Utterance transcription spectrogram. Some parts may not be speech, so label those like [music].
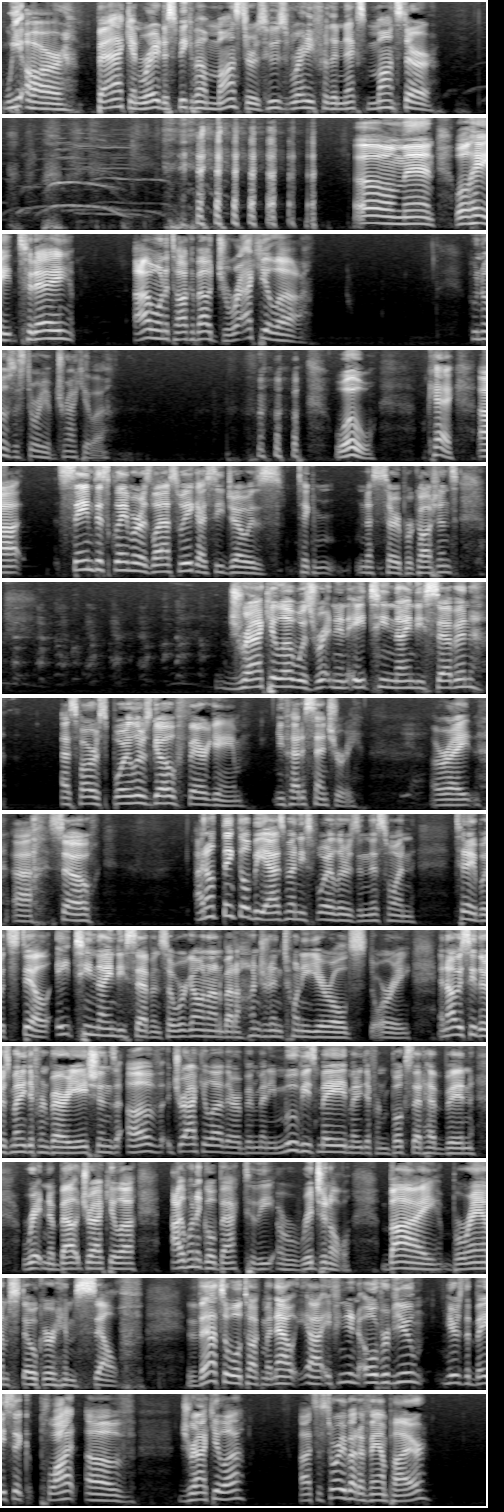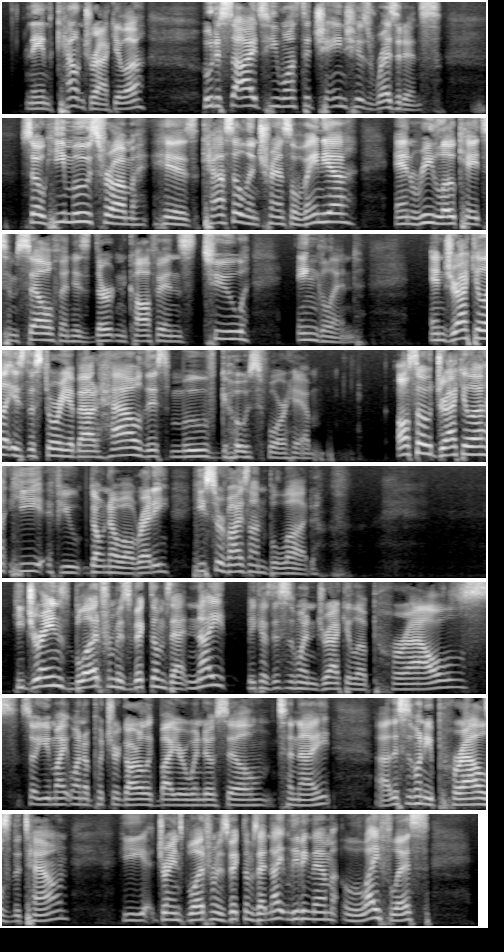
We are back and ready to speak about monsters. Who's ready for the next monster? [laughs] oh, man. Well, hey, today I want to talk about Dracula. Who knows the story of Dracula? [laughs] Whoa. Okay. Uh, same disclaimer as last week. I see Joe is taking necessary precautions. Dracula was written in 1897 as far as spoilers go, fair game. You've had a century. Yeah. All right. Uh, so I don't think there'll be as many spoilers in this one today, but still, 1897. So we're going on about a 120 year old story. And obviously, there's many different variations of Dracula. There have been many movies made, many different books that have been written about Dracula. I want to go back to the original by Bram Stoker himself. That's what we'll talk about. Now, uh, if you need an overview, here's the basic plot of Dracula. Uh, it's a story about a vampire named Count Dracula who decides he wants to change his residence. So he moves from his castle in Transylvania and relocates himself and his dirt and coffins to England. And Dracula is the story about how this move [laughs] goes for him. Also, Dracula, he, if you don't know already, he survives on blood. He drains blood from his victims at night because this is when Dracula prowls. So you might want to put your garlic by your windowsill tonight. Uh, this is when he prowls the town. He drains blood from his victims at night, leaving them lifeless.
